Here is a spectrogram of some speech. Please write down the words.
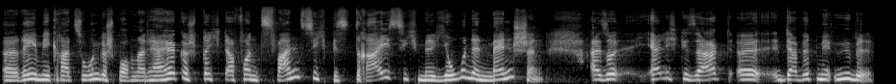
äh, Remigration gesprochen hat. Herr Höcke spricht davon 20 bis 30 Millionen Menschen. Also ehrlich gesagt, äh, da wird mir übel.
